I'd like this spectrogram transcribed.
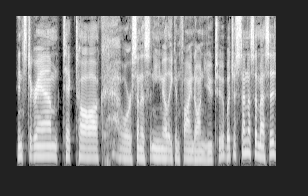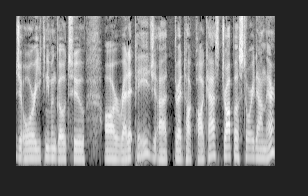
Instagram, TikTok, or send us an email that you can find on YouTube. But just send us a message or you can even go to our Reddit page at Thread Talk Podcast, drop a story down there,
